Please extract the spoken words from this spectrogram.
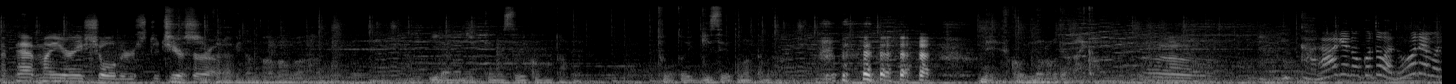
I pat Mayuri's shoulders to cheer her up. Oh. 唐揚げのことはどうでもい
